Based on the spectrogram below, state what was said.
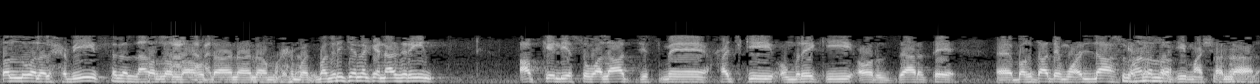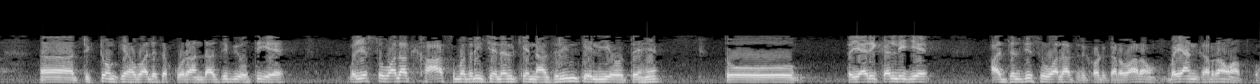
صلو علی الحبیب صلی اللہ علی محمد۔ مدنی چینل کے ناظرین آپ کے لیے سوالات جس میں حج کی عمرے کی اور زیارت بغداد معلّہ کی ماشاء اللہ۔ ٹکٹوں کے حوالے سے قرآن اندازی بھی ہوتی ہے۔ اور یہ سوالات خاص مدنی چینل کے ناظرین کے لیے ہوتے ہیں۔ تو تیاری کر لیجیے۔ آج جلدی سوالات ریکارڈ کروا رہا ہوں بیان کر رہا ہوں آپ کو۔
